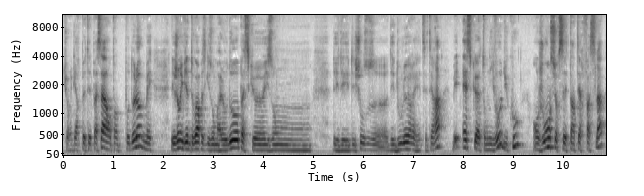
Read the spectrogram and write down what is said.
tu regardes peut-être pas ça en tant que podologue, mais les gens ils viennent te voir parce qu'ils ont mal au dos, parce qu'ils ont des, choses, euh, des douleurs, etc. Mais est-ce qu'à ton niveau, du coup, en jouant sur cette interface-là,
